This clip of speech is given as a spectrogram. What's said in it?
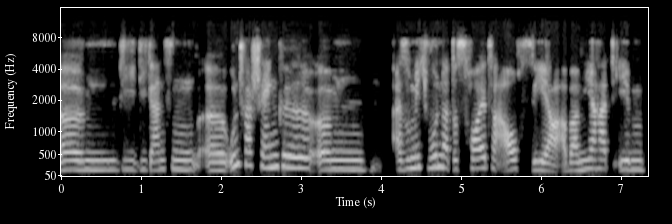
ähm, die, die ganzen äh, Unterschenkel. Ähm, also mich wundert es heute auch sehr, aber mir hat eben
